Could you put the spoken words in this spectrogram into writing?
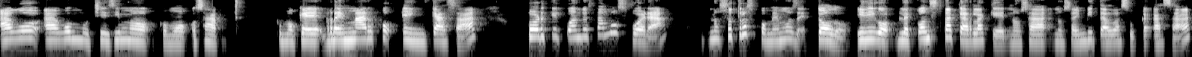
hago, hago muchísimo como, o sea, como que remarco en casa, porque cuando estamos fuera, nosotros comemos de todo. Y digo, le consta a Carla que nos ha, nos ha invitado a su casa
